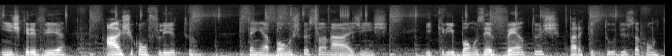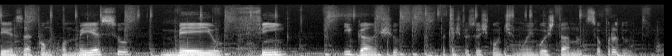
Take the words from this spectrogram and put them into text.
em escrever, ache o conflito, tenha bons personagens e crie bons eventos para que tudo isso aconteça com começo, meio, fim e gancho para que as pessoas continuem gostando do seu produto.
